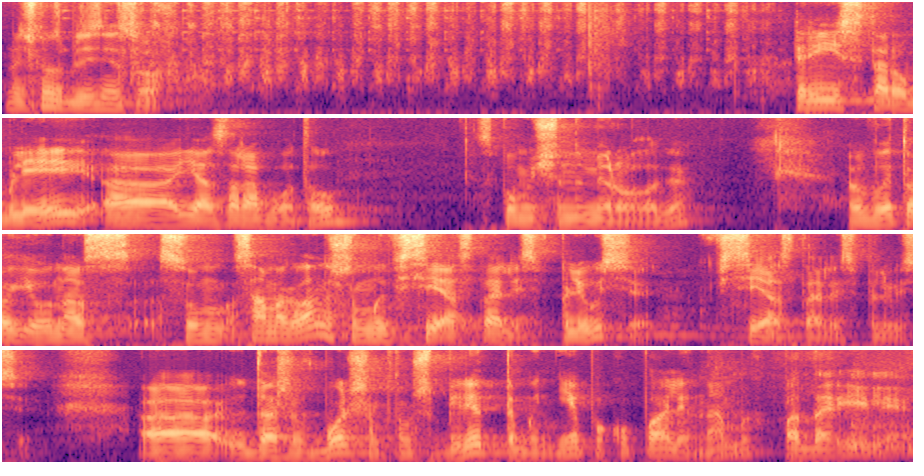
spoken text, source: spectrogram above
Начну с близнецов. 300 рублей э, я заработал с помощью нумеролога. В итоге у нас сум- самое главное, что мы все остались в плюсе, все остались в плюсе, А, даже в большем, потому что билеты-то мы не покупали, нам их подарили.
